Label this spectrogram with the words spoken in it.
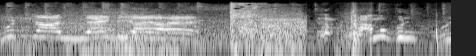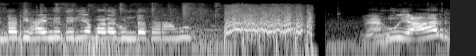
मुन्ना लैंडी आया है। रामू गुंडा दिखाई नहीं दे रही है बड़ा गुंडा था रामू। मैं हूँ यार।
